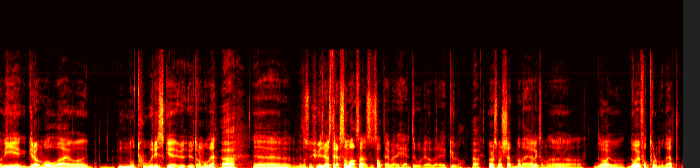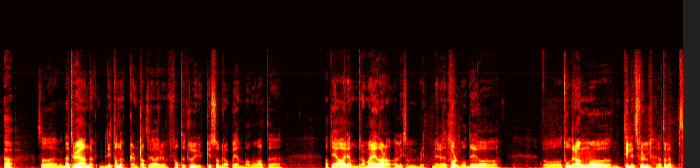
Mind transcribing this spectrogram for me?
og vi i Grønvoll er jo notorisk utålmodig. ja. Uh, men altså, hun drev stress stressa og masa, så satt jeg bare helt rolig og bare kula. Ja. Hva er det som har skjedd med deg, liksom? Eh, Du har jo, du har jo fått tålmodighet. ja. Så eh, det tror jeg er litt av nøkkelen til at vi har fått det til å lykkes så bra på hjemmebane. At, eh, at jeg har endra meg der, da. Og liksom blitt mer tålmodig og, og tolerant og tillitsfull, rett og slett.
